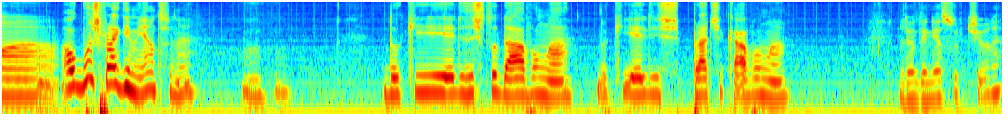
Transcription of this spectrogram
a- alguns fragmentos, né? Do que eles estudavam lá, do que eles praticavam lá. Leon Denis é sutil, né?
